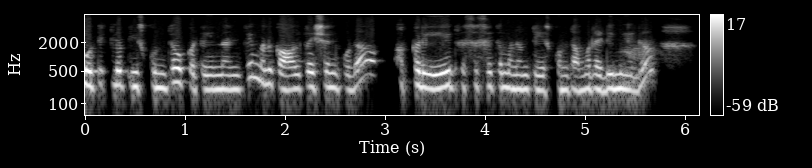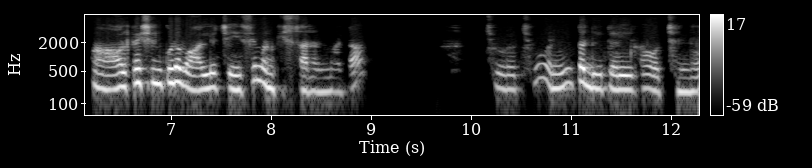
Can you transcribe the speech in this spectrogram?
బొటిక్‌లో తీసుకుంటే ఒకటేంటంటే మనకు ఆల్ట్రేషన్ కూడా అక్కడ ఏ డ్రెసెస్ అయితే మనం తీసుకుంటామో రెడీమేడ్ ఆ ఆల్ట్రేషన్ కూడా వాళ్ళే చేసి మనకిస్తారనమాట. చూడొచ్చు. ఎంత డీటెయిల్‌గా వచ్చిందో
